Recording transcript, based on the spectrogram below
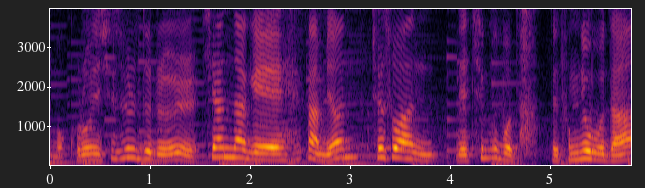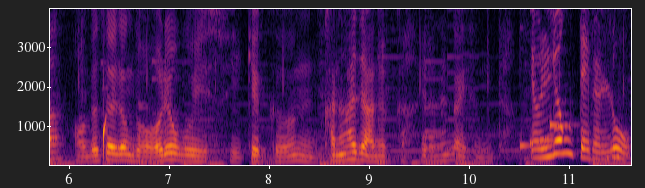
뭐 그런 시술들을 티 안 나게 해가면 최소한 내 친구보다 내 동료보다 어, 몇살 정도 어려 보일 수 있게끔 가능하지 않을까 이런 생각이 듭니다. 연령대별로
